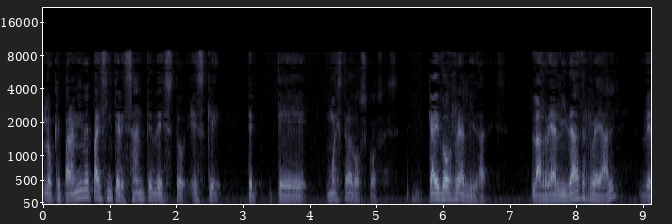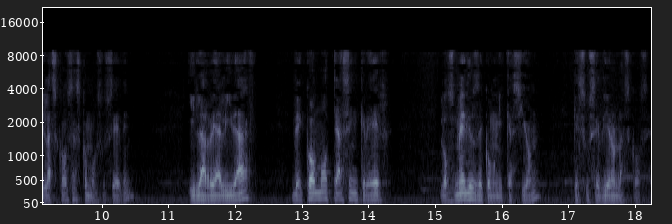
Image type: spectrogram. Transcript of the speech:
lo que para mí me parece interesante de esto es que te, te muestra dos cosas, que hay dos realidades, la realidad real de las cosas como suceden y la realidad de cómo te hacen creer los medios de comunicación que sucedieron las cosas.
